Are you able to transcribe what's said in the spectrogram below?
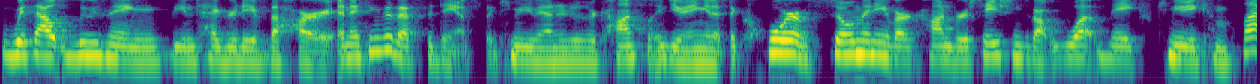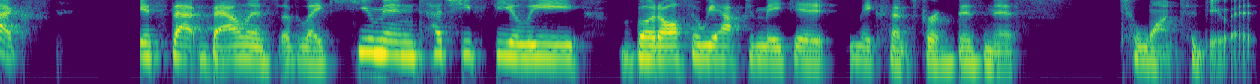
Without losing the integrity of the heart. And i think that that's the dance that community managers are constantly doing. And at the core of so many of our conversations about what makes community complex it's that balance of like human touchy feely but also we have to make it make sense for a business to want to do it.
